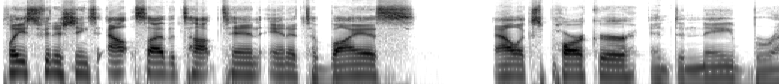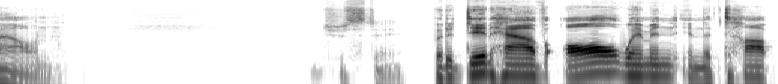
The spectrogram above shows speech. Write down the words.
Place finishings outside the top 10 Anna Tobias, Alex Parker, and Danae Brown. Interesting. But it did have all women in the top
